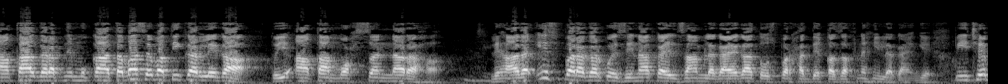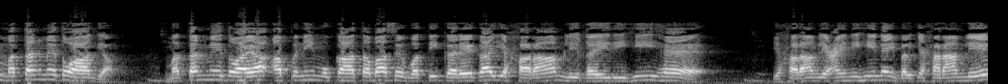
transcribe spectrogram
आका अगर अपने मुकातबा से वती कर लेगा तो ये आका मोहसन न रहा लिहाजा इस पर अगर कोई जिना का इल्ज़ाम लगाएगा तो उस पर हद कजफ नहीं लगाएँगे। पीछे मतन में तो आ गया। मतन में तो आया अपनी मुकातबा से वती करेगा यह हराम ली गैरी ही है। यह हराम ले आईनी ही नहीं बल्कि हराम ले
